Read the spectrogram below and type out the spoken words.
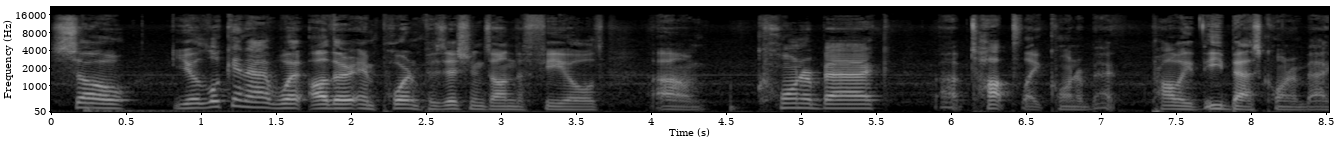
So you're looking at what other important positions on the field um, cornerback, uh, top flight cornerback, probably the best cornerback,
